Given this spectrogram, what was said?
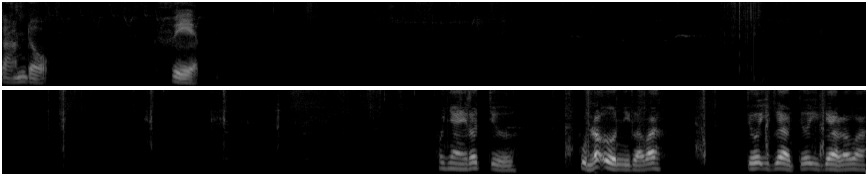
สามดอกเศษพอใหญ่เราเจอฝุ่นแล้วเอิญอีกแล้ววะ เจออีกแล้ว เจออีกแล้วแล้ววะ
